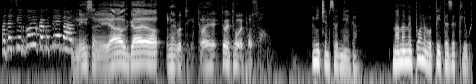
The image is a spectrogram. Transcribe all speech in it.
Pa da si odgojio kako treba... Nisam je ja odgajao, nego ti. To je, to je tvoj posao. Mičem se od njega. Mama me ponovo pita za ključ,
